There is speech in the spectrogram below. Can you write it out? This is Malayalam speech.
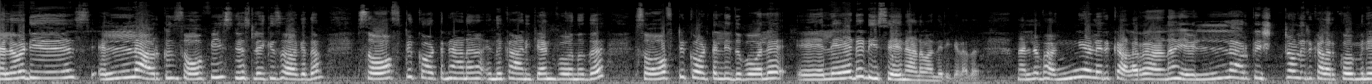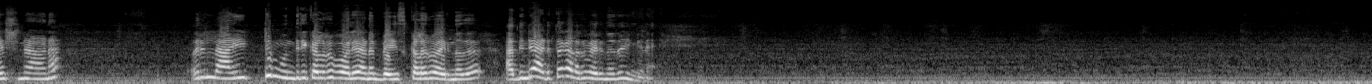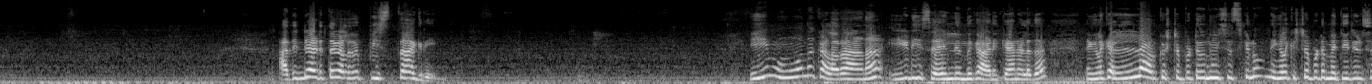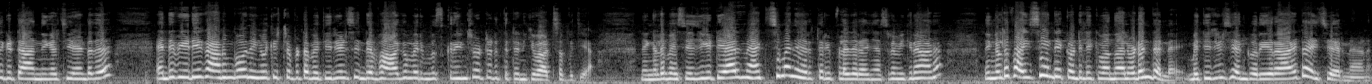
ഹലോ ഡിയേഴ്സ് എല്ലാവർക്കും സോഫീസ് നെസ്റ്റിലേക്ക് സ്വാഗതം. സോഫ്റ്റ് കോട്ടൺ ആണ് ഇന്ന് കാണിക്കാൻ പോകുന്നത്. സോഫ്റ്റ് കോട്ടണിൽ ഇതുപോലെ ഇലയുടെ ഡിസൈനാണ് വന്നിരിക്കുന്നത്. നല്ല ഭംഗിയുള്ളൊരു കളറാണ്. എല്ലാവർക്കും ഇഷ്ടമുള്ളൊരു കളർ കോമ്പിനേഷൻ ആണ്. ഒരു ലൈറ്റ് മുന്തിരി കളർ പോലെയാണ് ബേസ് കളർ വരുന്നത്. അതിന്റെ അടുത്ത കളർ വരുന്നത് ഇങ്ങനെ. അതിന്റെ അടുത്ത കളർ പിസ്ത ഗ്രീൻ. ഈ മൂന്ന് കളറാണ് ഈ ഡിസൈനിൽ നിന്ന് കാണിക്കാനുള്ളത്. നിങ്ങൾക്ക് എല്ലാവർക്കും ഇഷ്ടപ്പെട്ടു എന്ന് വിശ്വസിക്കുന്നു. നിങ്ങൾക്ക് ഇഷ്ടപ്പെട്ട മെറ്റീരിയൽസ് കിട്ടാൻ നിങ്ങൾ ചെയ്യേണ്ടത് എന്റെ വീഡിയോ കാണുമ്പോൾ നിങ്ങൾക്ക് ഇഷ്ടപ്പെട്ട മെറ്റീരിയൽസിന്റെ ഭാഗം വരുമ്പോൾ സ്ക്രീൻഷോട്ട് എടുത്തിട്ട് എനിക്ക് വാട്സപ്പ് ചെയ്യാം. നിങ്ങളുടെ മെസ്സേജ് കിട്ടിയാൽ മാക്സിമം നേരത്തെ റിപ്ലൈ തരാൻ ഞാൻ ശ്രമിക്കുന്നതാണ്. നിങ്ങളുടെ പൈസ എന്റെ അക്കൗണ്ടിലേക്ക് വന്നാൽ ഉടൻ തന്നെ മെറ്റീരിയൽസ് ഞാൻ കൊറിയറായിട്ട് അയച്ചു തരുന്നതാണ്.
